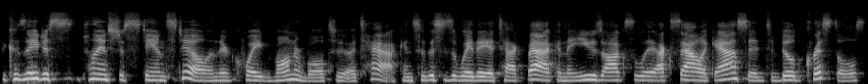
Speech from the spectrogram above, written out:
because they just plants just stand still and they're quite vulnerable to attack. And so this is the way they attack back and they use oxalic acid to build crystals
